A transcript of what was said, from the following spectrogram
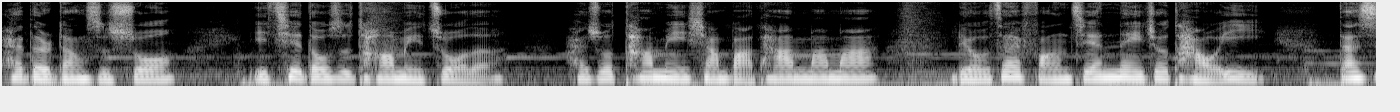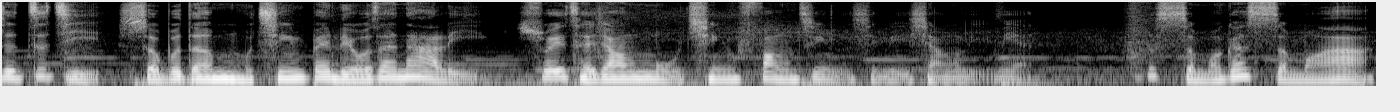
Heather 当时说，一切都是 Tommy 做的，还说 Tommy 想把他妈妈留在房间内就逃逸，但是自己舍不得母亲被留在那里，所以才将母亲放进行李箱里面。这什么跟什么啊？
